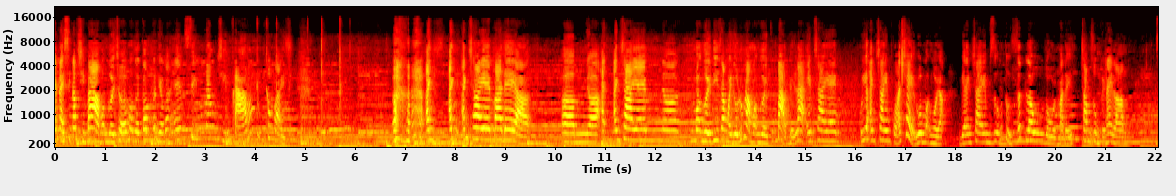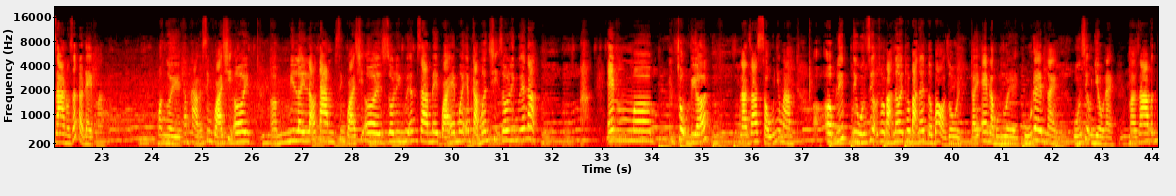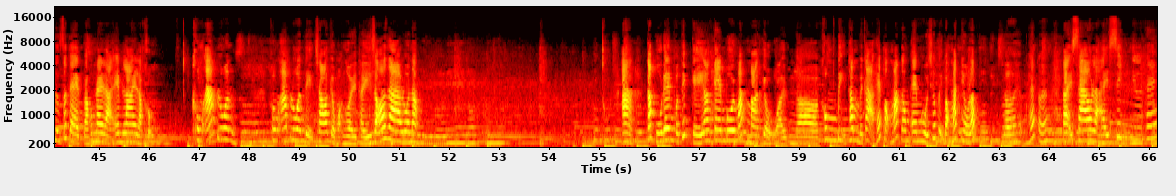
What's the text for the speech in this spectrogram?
Em này sinh năm 93 mọi người chờ mọi người công comment nhiều các em sinh năm 98 không phải. Anh anh anh trai em 3D à? Um, anh anh trai em uh, mọi người đi ra ngoài đường lúc nào mọi người cũng bảo đấy là em trai em. Có nghĩa anh trai em quá trẻ luôn mọi người ạ. Vì anh trai em dưỡng từ rất lâu rồi mà đấy chăm dùng cái này là da nó rất là đẹp mà mọi người tham khảo xinh quá chị ơi. Ờ, uh, Milay lão tam xinh quá chị ơi. Jolie Nguyễn ra mê quá em ơi em cảm ơn chị Jolie Nguyễn ạ. Em uh, trộm vía làn da xấu nhưng mà ờ, hợp lip đi uống rượu. Thôi bạn ơi thôi bạn ơi tớ bỏ rồi. Đấy em là một người cú đêm này uống rượu nhiều này mà da vẫn rất đẹp. Và hôm nay là em like là không không áp luôn. Không áp luôn để cho kiểu mọi người thấy rõ ra luôn ạ. À, À, các cú đêm có thích cái à, kem bôi mắt mà kiểu uh, không bị thâm với cả hết bọng mắt không? Em hồi trước bị bọng mắt nhiều lắm. Giờ hết rồi Tại sao lại xinh như thế?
